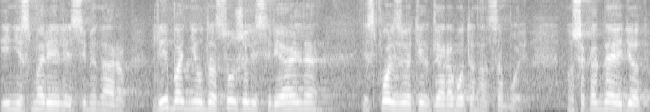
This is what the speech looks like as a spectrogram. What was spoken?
и не смотрели семинаров, либо не удосужились реально использовать их для работы над собой. Потому что когда идет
